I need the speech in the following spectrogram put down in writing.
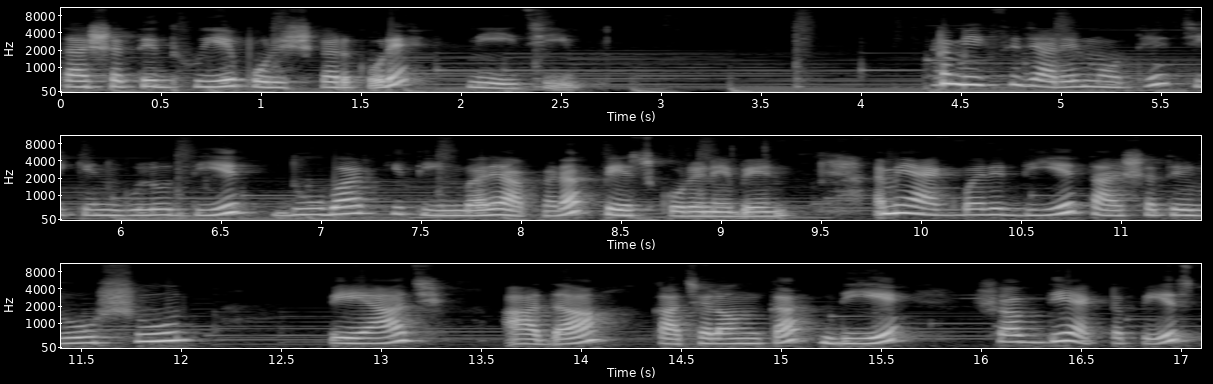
তার সাথে ধুয়ে পরিষ্কার করে নিয়েছি। একটা মিক্সি জারের মধ্যে চিকেনগুলো দিয়ে দুবার কি তিনবারে আপনারা পেস্ট করে নেবেন। আমি একবারে দিয়ে তার সাথে রসুন, পেঁয়াজ, আদা, কাঁচা লঙ্কা দিয়ে সব দিয়ে একটা পেস্ট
